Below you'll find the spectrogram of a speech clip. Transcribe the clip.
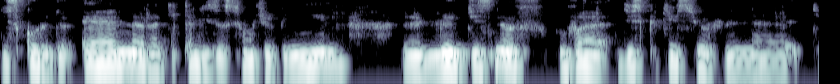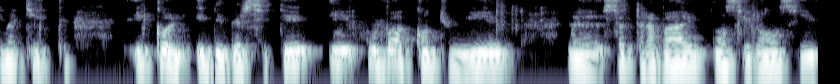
discours de haine, radicalisation juvénile. Euh, le 19, on va discuter sur la thématique école et diversité et on va continuer euh, ce travail en silence et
